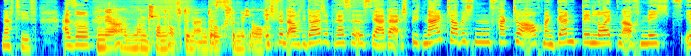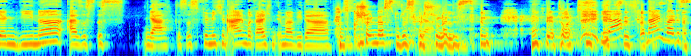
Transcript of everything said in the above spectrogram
nach tief. Also ja, hat man schon oft den Eindruck, finde ich auch. Ich finde auch, die deutsche Presse ist ja, da spielt Neid, glaube ich, ein Faktor auch. Man gönnt den Leuten auch nichts irgendwie, ne? Also es ist ja, das ist für mich in allen Bereichen immer wieder. Es ist schön, dass du das als ja. Journalistin der deutschen Ja, nein, weil das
